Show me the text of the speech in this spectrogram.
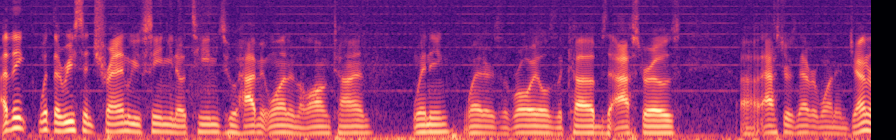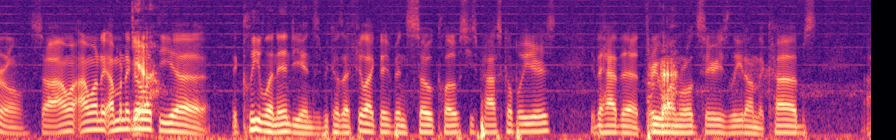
I think with the recent trend, we've seen you know teams who haven't won in a long time winning, whether it's the Royals, the Cubs, the Astros. Uh, Astros never won in general, so I, w- I want to. I'm gonna go Yeah. with the uh, the Cleveland Indians because I feel like they've been so close these past couple years. They had the three-one World Series lead on the Cubs. Uh,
